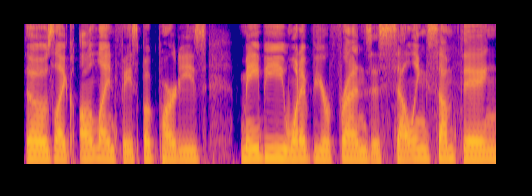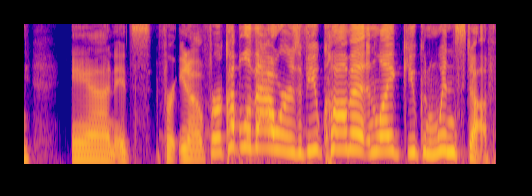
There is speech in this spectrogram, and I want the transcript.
those like online Facebook parties? Maybe one of your friends is selling something and it's for, you know, for a couple of hours. If you comment and like, you can win stuff.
